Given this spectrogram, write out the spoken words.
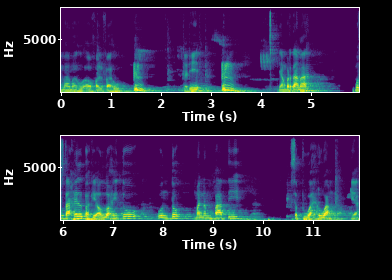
amamahu aw khalfahu. Jadi yang pertama Mustahil bagi Allah itu untuk menempati sebuah ruang ya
